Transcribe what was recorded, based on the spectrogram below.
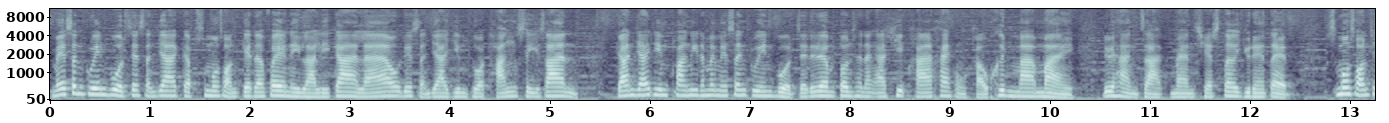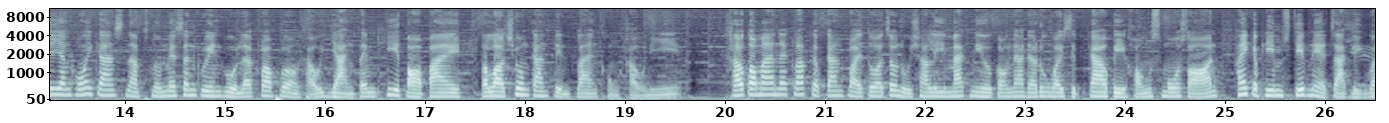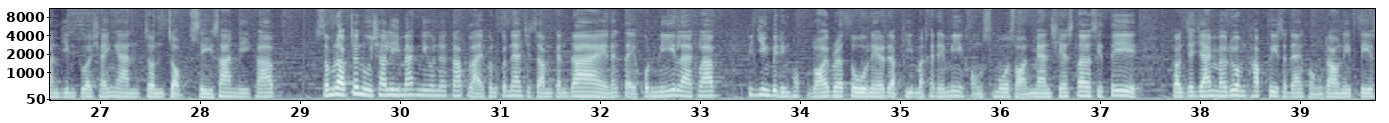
เมสันกรีนวูดเซ็นสัญญากับสโมสรเกตาเฟ่ในลาลิก้าแล้วด้วยสัญญายืมตัวทั้งซีซั่นการย้ายทีมครั้งนี้ทำให้เมสันกรีนวูดจะได้เริ่มต้นชนะอาชีพค้าแข่งของเขาขึ้นมาใหม่ ด้วยห่างจากแมนเชสเตอร์ยูไนเต็ด สโมสรจะยังคงให้การสนับสนุนเมสันกรีนวูดและครอบครัวของเขาอย่างเต็มที่ต่อไป ตลอดช่วงการเปลี่ยนแปลงของเขานี้ข่าวต่อมานะครับกับการปล่อยตัวเจ้าหนูชาลีแม็กนิลกองหน้าดาวรุ่งวัย 19 ปีของสโมสร ให้กับทีมสตีฟเนตจากลีกวันยิมตัวใช้งานจนจบซีซั่นนี้ครับ สำหรับเจ้าหนูชาลีแม็กนิลนะครับหลายคนก็น่าจะจำกันได้ นักเตะคนนี้แหละครับ ที่ยิงไปถึง 600 ประตูในระดับทีมอะคาเดมี่ของสโมสรแมนเชสเตอร์ซิตี้ก่อนจะย้ายมาร่วมทัพปีแสดงของเราในปี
